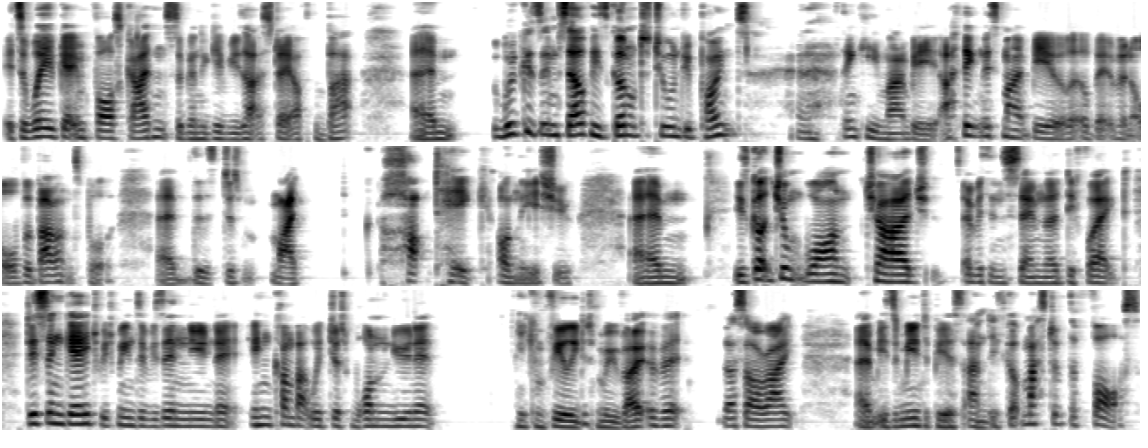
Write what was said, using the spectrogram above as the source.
It's a way of getting force guidance. They're going to give you that straight off the bat. Um, Lucas himself, he's gone up to 200 points. Uh, I think he might be. I think this might be a little bit of an overbalance, but uh, there's just my hot take on the issue. Um, he's got jump one, charge, everything's the same there, deflect, disengage, which means if he's in unit in combat with just one unit, he can freely just move out of it. That's all right. Um, he's immune to pierce, and he's got master of the force.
